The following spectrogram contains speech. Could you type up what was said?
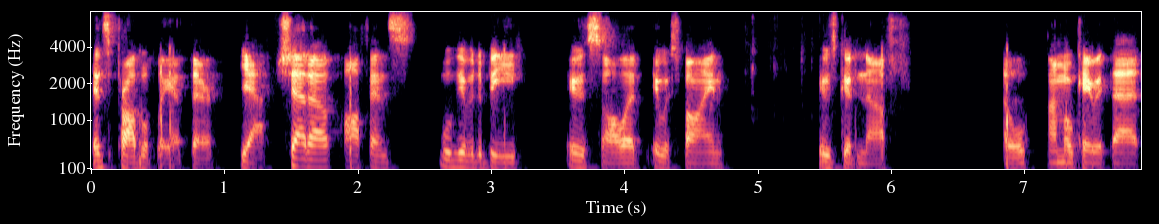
it's probably up there. Yeah. Shout out offense. We'll give it a B. It was solid. It was fine. It was good enough. I'm okay with that.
